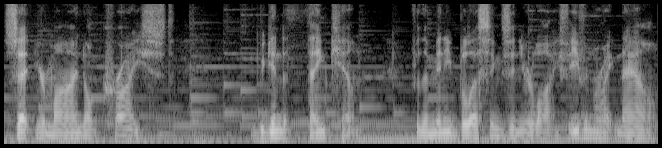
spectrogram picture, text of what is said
Set your mind on Christ begin to thank him for the many blessings in your life, even right now,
